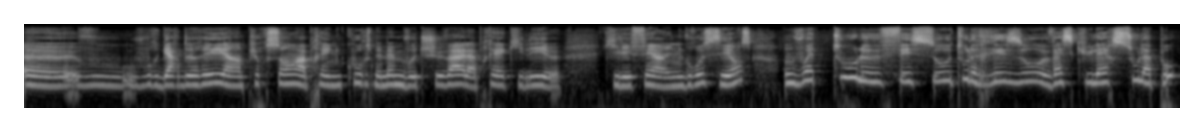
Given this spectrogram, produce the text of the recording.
Euh, vous, vous regarderez un pur sang après une course, mais même votre cheval après qu'il ait, euh, qu'il ait fait une grosse séance, on voit tout le faisceau, tout le réseau vasculaire sous la peau.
